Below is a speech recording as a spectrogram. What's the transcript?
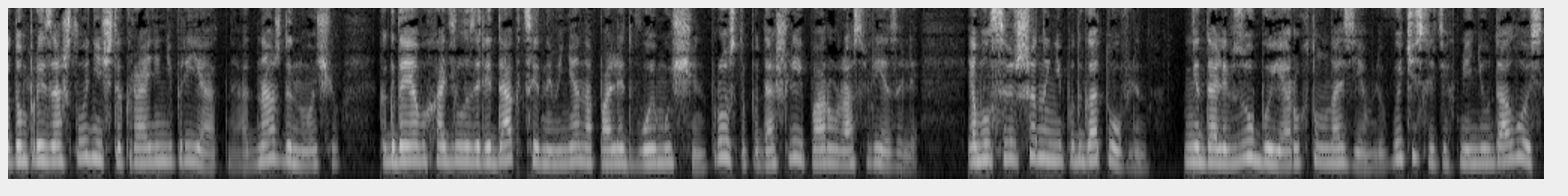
Потом произошло нечто крайне неприятное. Однажды ночью, когда я выходил из редакции, на меня напали двое мужчин. Просто подошли и пару раз врезали. Я был совершенно не подготовлен. Мне дали в зубы, и я рухнул на землю. Вычислить их мне не удалось,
